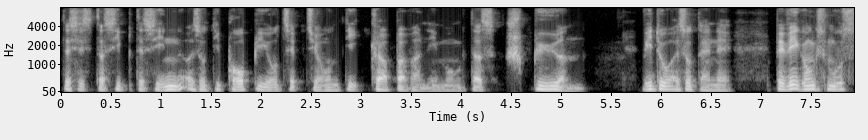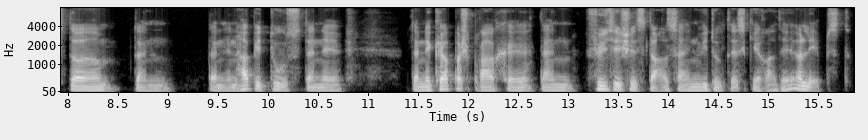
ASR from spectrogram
das ist der siebte Sinn, also die Propriozeption, die Körperwahrnehmung, das Spüren. Wie du also deine Bewegungsmuster, dein, deinen Habitus, deine, deine Körpersprache, dein physisches Dasein, wie du das gerade erlebst.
